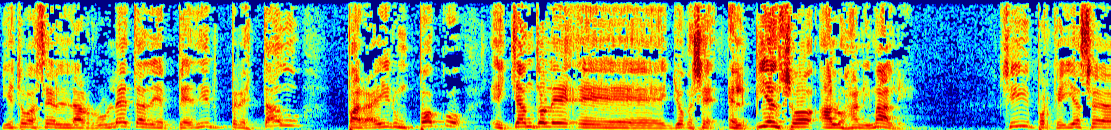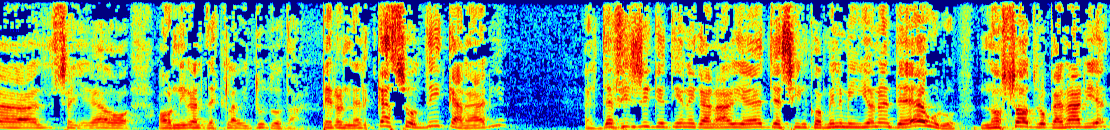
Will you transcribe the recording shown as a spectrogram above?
Y esto va a ser la ruleta de pedir prestado para ir un poco echándole, eh, yo qué sé, el pienso a los animales. Sí, porque ya se ha, se ha llegado a un nivel de esclavitud total. Pero en el caso de Canarias, el déficit que tiene Canarias es de 5.000 millones de euros. Nosotros, Canarias,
